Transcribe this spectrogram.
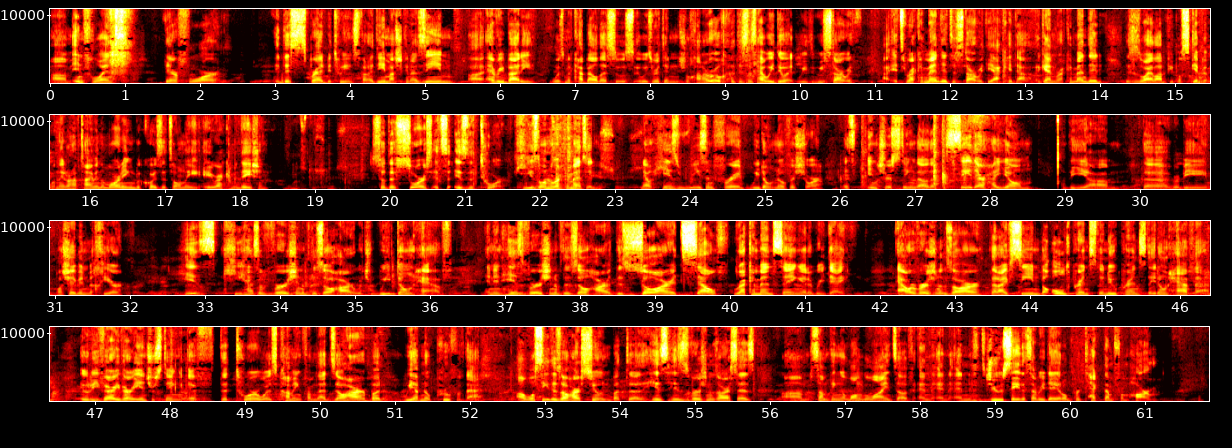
um, influence, therefore this spread between Sfaradim, Ashkenazim, uh, everybody was Mekabel this. It was, it was written in Shulchan Aruch that this is how we do it. We, we start with, uh, it's recommended to start with the Akedah. Again, recommended. This is why a lot of people skip it when they don't have time in the morning because it's only a recommendation. So the source it's, is the Tur. He's the one who recommends it. Now his reason for it, we don't know for sure. It's interesting though that the Seder Hayom, the um, the Rabbi Moshe ben Machir, his he has a version of the Zohar which we don't have. And in his version of the Zohar, the Zohar itself recommends saying it every day. Our version of the Zohar that I've seen, the old prints, the new prints, they don't have that. It would be very, very interesting if the Tur was coming from that Zohar, but we have no proof of that. Uh, we'll see the Zohar soon, but uh, his his version of Zohar says um, something along the lines of, and, and, and if Jews say this every day, it'll protect them from harm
